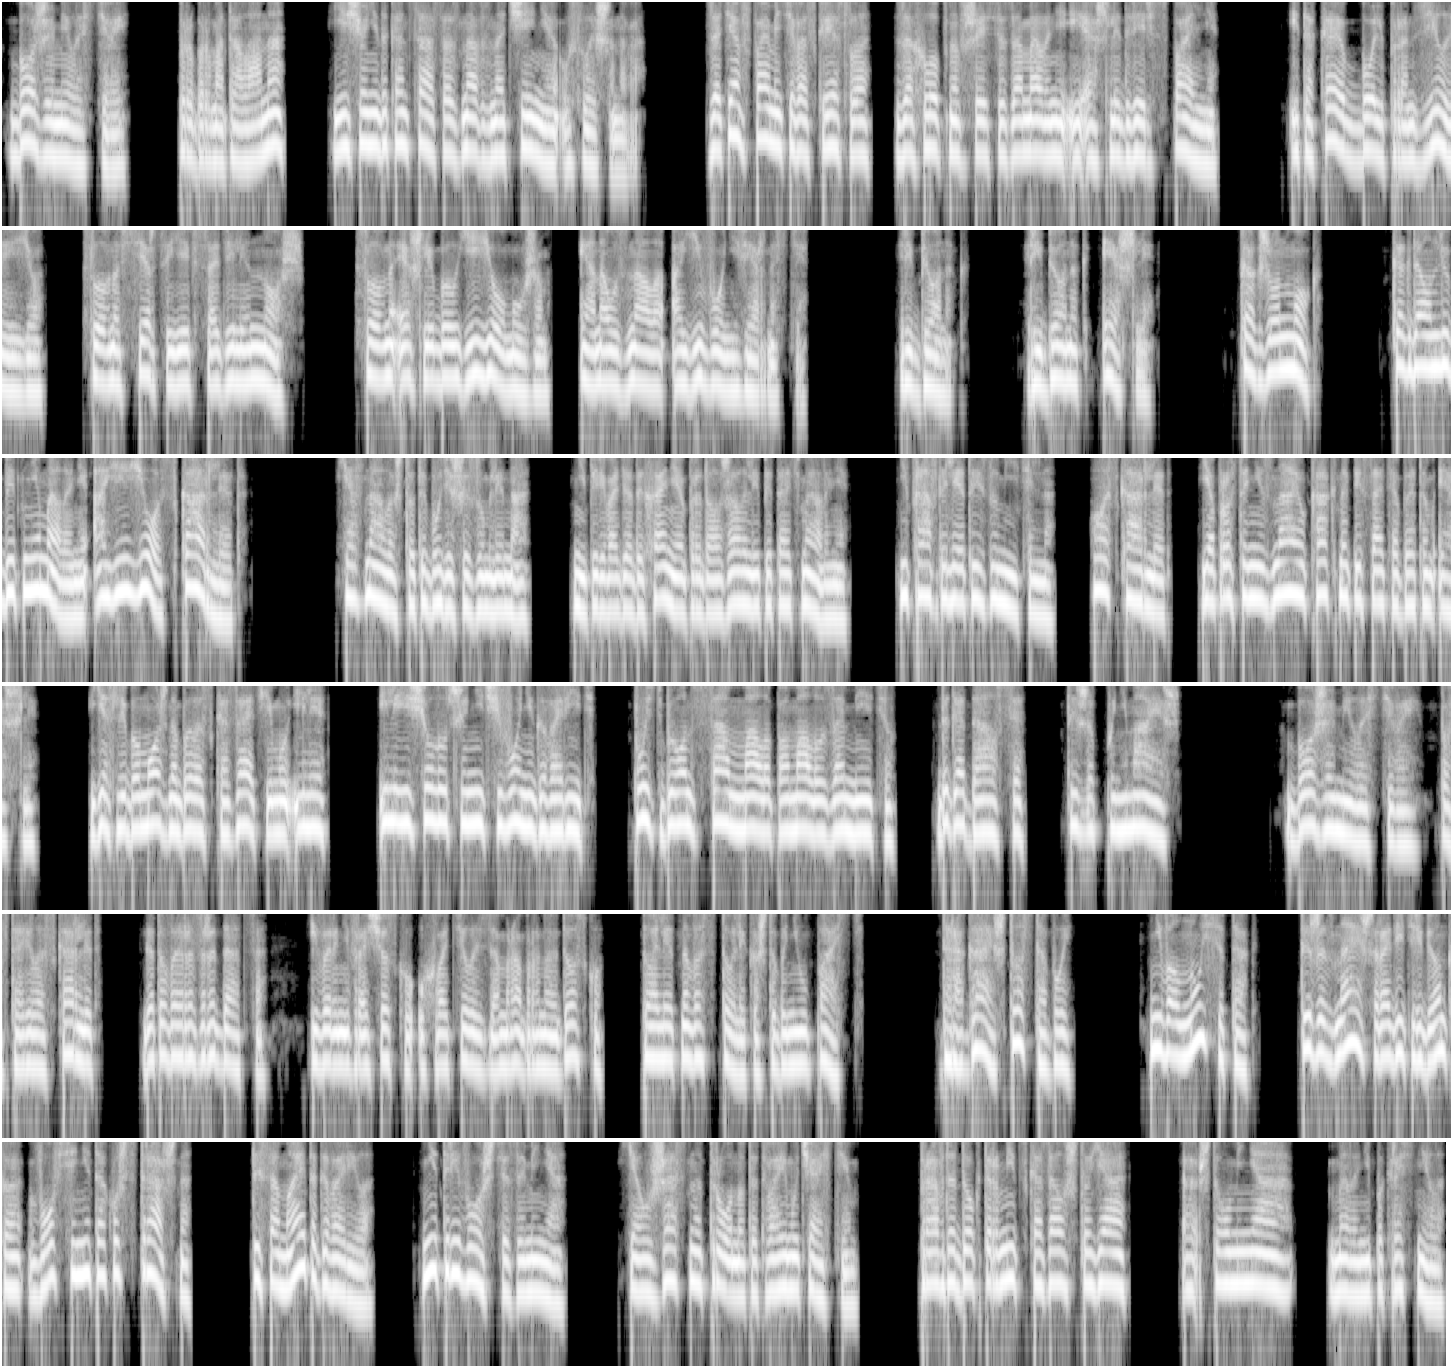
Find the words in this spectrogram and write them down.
«Боже милостивый!» — пробормотала она, еще не до конца осознав значение услышанного. Затем в памяти воскресла захлопнувшаяся за Мелани и Эшли дверь спальни, и такая боль пронзила ее, словно в сердце ей всадили нож, словно Эшли был ее мужем, и она узнала о его неверности. Ребенок. Ребенок Эшли. Как же он мог? Когда он любит не Мелани, а ее, Скарлетт. «Я знала, что ты будешь изумлена», — не переводя дыхание, продолжала лепетать Мелани. «Не правда ли это изумительно? О, Скарлетт, я просто не знаю, как написать об этом Эшли. Если бы можно было сказать ему или... Или еще лучше ничего не говорить, Пусть бы он сам мало-помалу заметил, догадался. Ты же понимаешь. «Боже милостивый», — повторила Скарлетт, готовая разрыдаться, и, выронив расческу, ухватилась за мраморную доску туалетного столика, чтобы не упасть. «Дорогая, что с тобой? Не волнуйся так. Ты же знаешь, родить ребенка вовсе не так уж страшно. Ты сама это говорила. Не тревожься за меня. Я ужасно тронута твоим участием. Правда, доктор Мид сказал, что я... Э, что у меня Мелани покраснела.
